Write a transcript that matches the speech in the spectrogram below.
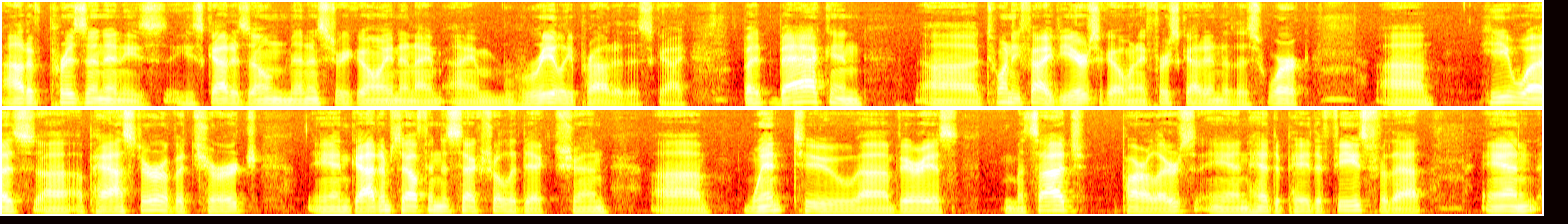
out of prison and he's he's got his own ministry going, and I'm I'm really proud of this guy. But back in uh, 25 years ago, when I first got into this work, uh, he was uh, a pastor of a church and got himself into sexual addiction. Uh, went to uh, various massage parlors and had to pay the fees for that. And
